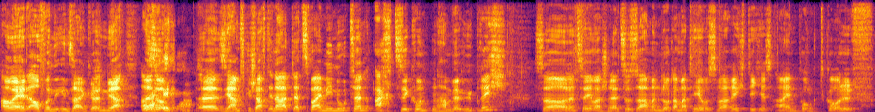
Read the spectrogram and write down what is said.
Aber er hätte auch von Ihnen sein können, ja. Also, äh, Sie haben es geschafft innerhalb der zwei Minuten. Acht Sekunden haben wir übrig. So, dann zählen wir schnell zusammen. Lothar Matthäus war richtig, ist ein Punkt. Golf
